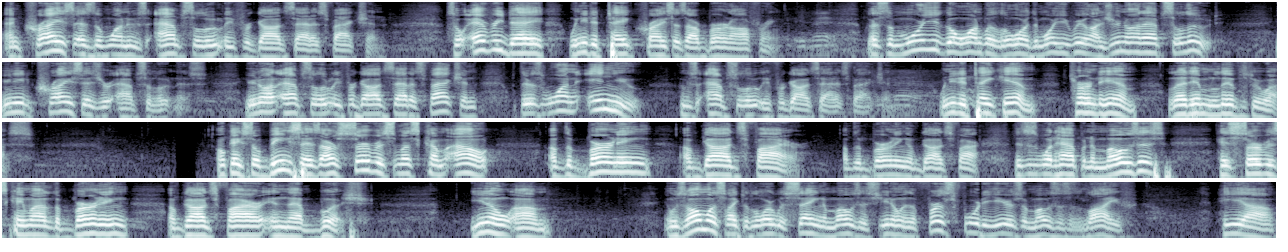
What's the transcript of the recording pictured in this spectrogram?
And Christ as the one who's absolutely for God's satisfaction. So every day we need to take Christ as our burnt offering. Amen. Because the more you go on with the Lord, the more you realize you're not absolute. You need Christ as your absoluteness. You're not absolutely for God's satisfaction, but there's one in you who's absolutely for God's satisfaction. We need to take him, turn to him, let him live through us. Okay, so B says our service must come out of the burning of God's fire, of the burning of God's fire. This is what happened to Moses. His service came out of the burning of God's fire in that bush. You know, um, it was almost like the Lord was saying to Moses, you know, in the first 40 years of Moses' life, he, uh,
